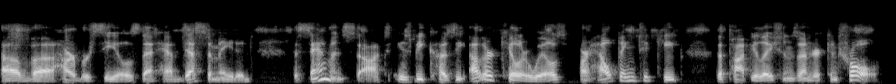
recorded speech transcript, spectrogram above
of uh, harbor seals that have decimated the salmon stocks is because the other killer whales are helping to keep the populations under control.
